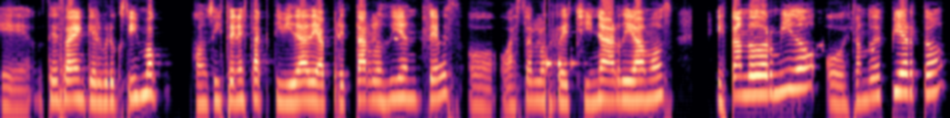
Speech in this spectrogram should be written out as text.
Eh, ustedes saben que el bruxismo consiste en esta actividad de apretar los dientes o, o hacerlos rechinar, digamos, estando dormido o estando despierto,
